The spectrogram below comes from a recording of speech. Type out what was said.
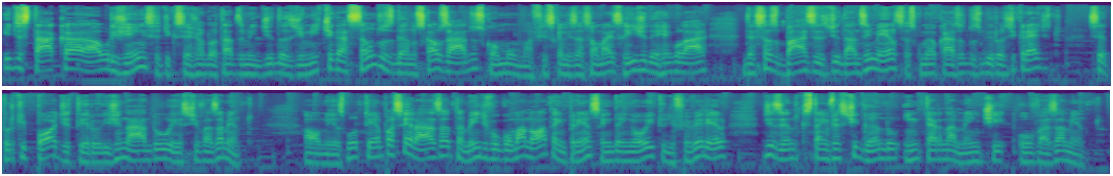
e destaca a urgência de que sejam adotadas medidas de mitigação dos danos causados, como uma fiscalização mais rígida e regular dessas bases de dados imensas, como é o caso dos birôs de crédito, setor que pode ter originado este vazamento. Ao mesmo tempo, a Serasa também divulgou uma nota à imprensa, ainda em 8 de fevereiro, dizendo que está investigando internamente o vazamento.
